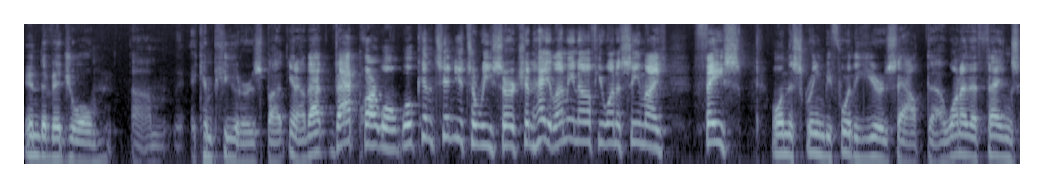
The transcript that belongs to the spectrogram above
individual um, computers, but you know that that part we'll we'll continue to research. And hey, let me know if you want to see my face on the screen before the year's out. Uh, one of the things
